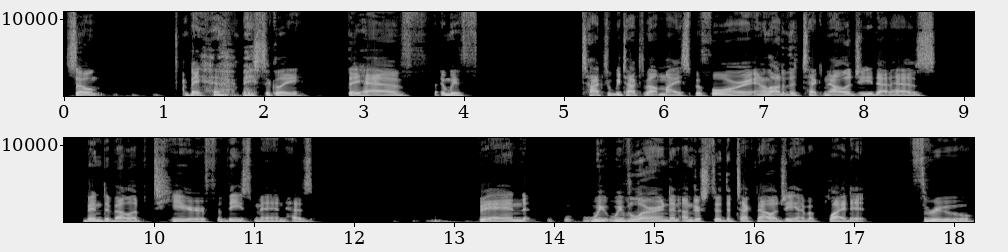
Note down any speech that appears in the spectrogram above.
So basically, they have, and we've talked, we talked about mice before, and a lot of the technology that has been developed here for these men has been, we, we've learned and understood the technology and have applied it through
